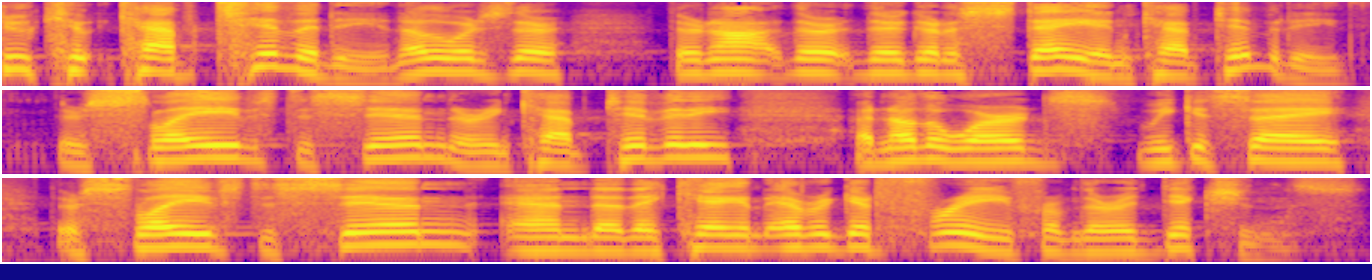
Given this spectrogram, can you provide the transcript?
into captivity. In other words, they're, they're, not, they're, they're going to stay in captivity. They're slaves to sin. They're in captivity. In other words, we could say they're slaves to sin and uh, they can't ever get free from their addictions.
